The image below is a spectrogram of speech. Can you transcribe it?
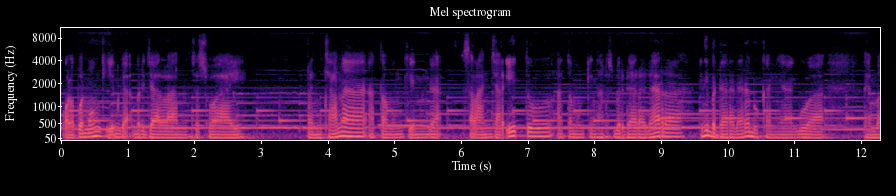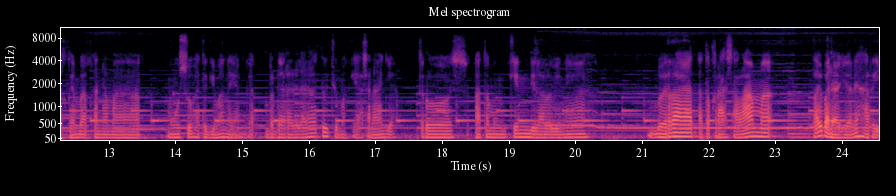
walaupun mungkin gak berjalan sesuai rencana atau mungkin gak selancar itu atau mungkin harus berdarah-darah. Ini berdarah-darah bukannya gue tembak-tembakan sama musuh atau gimana ya nggak. Berdarah-darah tuh cuma kiasan aja. Terus atau mungkin dilaluinya berat atau kerasa lama. Tapi pada akhirnya hari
